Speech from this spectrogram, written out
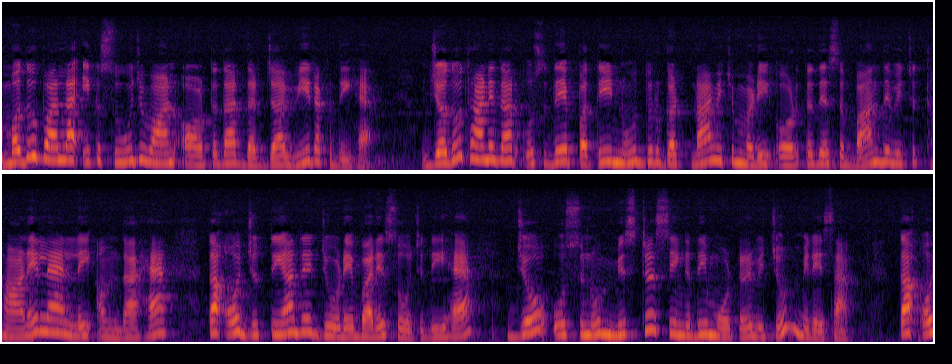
ਮਧੂਬਾਲਾ ਇੱਕ ਸੂਝਵਾਨ ਔਰਤ ਦਾ ਦਰਜਾ ਵੀ ਰੱਖਦੀ ਹੈ। ਜਦੋਂ ਥਾਣੇਦਾਰ ਉਸ ਦੇ ਪਤੀ ਨੂੰ ਦੁਰਘਟਨਾ ਵਿੱਚ ਮੜੀ ਔਰਤ ਦੇ ਸਬੰਧ ਵਿੱਚ ਥਾਣੇ ਲੈਣ ਲਈ ਆਉਂਦਾ ਹੈ, ਤਾਂ ਉਹ ਜੁੱਤੀਆਂ ਦੇ ਜੋੜੇ ਬਾਰੇ ਸੋਚਦੀ ਹੈ, ਜੋ ਉਸ ਨੂੰ ਮਿਸਟਰ ਸਿੰਘ ਦੀ ਮੋਟਰ ਵਿੱਚੋਂ ਮਿਲੇ ਸਨ। ਤਾਂ ਉਹ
